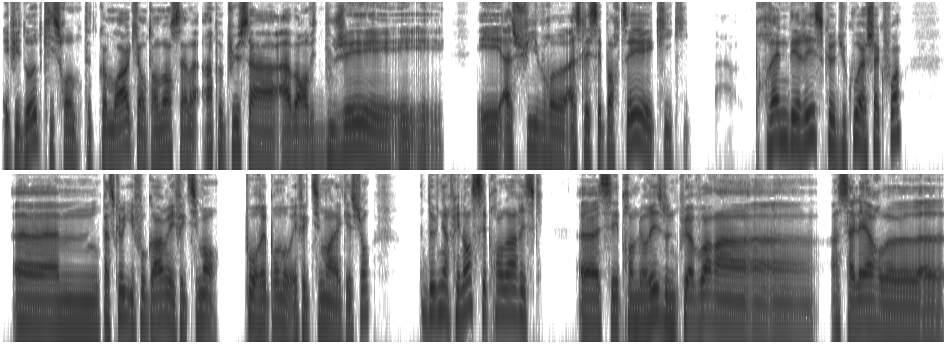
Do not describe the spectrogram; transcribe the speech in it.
Et puis d'autres qui seront peut-être comme moi, qui ont tendance un peu plus à, avoir envie de bouger et, et, et, à suivre, à se laisser porter et qui, qui prennent des risques du coup à chaque fois. Euh, parce qu'il faut quand même effectivement, pour répondre effectivement à la question, devenir freelance, c'est prendre un risque. Euh, c'est prendre le risque de ne plus avoir un, un, un salaire euh,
